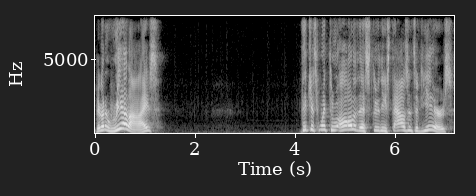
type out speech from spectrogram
they're going to realize they just went through all of this through these thousands of years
